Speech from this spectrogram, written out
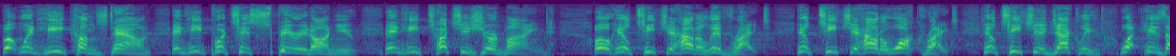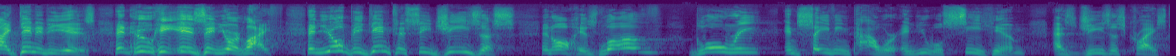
But when He comes down and He puts His Spirit on you and He touches your mind, oh, He'll teach you how to live right. He'll teach you how to walk right. He'll teach you exactly what His identity is and who He is in your life. And you'll begin to see Jesus in all His love, glory, and saving power, and you will see him as Jesus Christ,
